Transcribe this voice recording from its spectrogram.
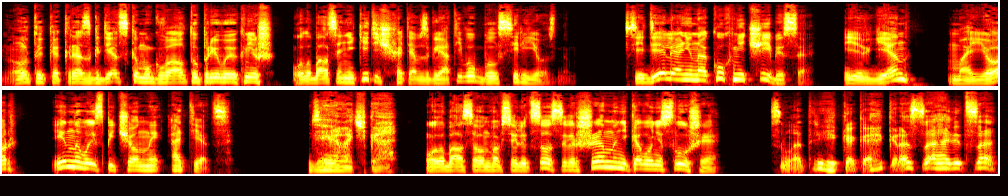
«Ну, ты как раз к детскому гвалту привыкнешь», — улыбался Никитич, хотя взгляд его был серьезным. Сидели они на кухне Чибиса. Евген, майор и новоиспеченный отец. «Девочка», Улыбался он во все лицо, совершенно никого не слушая. «Смотри, какая красавица!»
